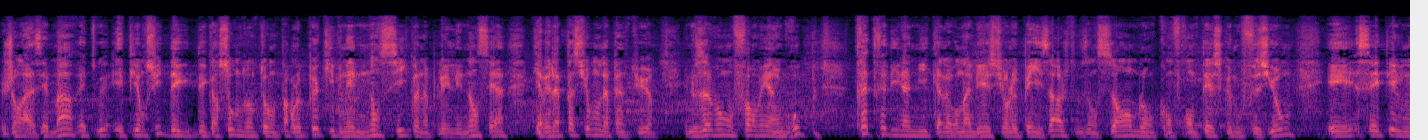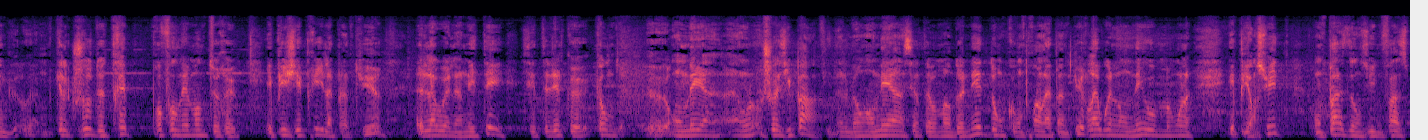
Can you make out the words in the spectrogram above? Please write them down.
Jean Azémar et tout. Et puis ensuite des, des garçons dont on parle peu qui venaient de Nancy, qu'on appelait les Nancéens, qui avaient la passion de la peinture. Et nous avons formé un groupe très très dynamique. Alors on allait sur le paysage tous ensemble, on confrontait ce que nous faisions et ça a été une- quelque chose de très profondément heureux. Et puis j'ai pris la peinture là où elle en était, c'est-à-dire que quand euh, on est, on choisit pas finalement, on est à un certain moment donné, donc on prend la peinture là où elle en est au moment là. Et puis ensuite on passe dans une phase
